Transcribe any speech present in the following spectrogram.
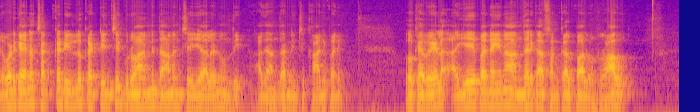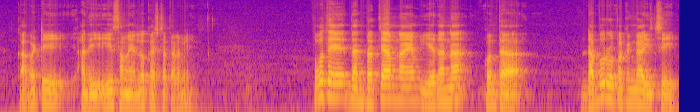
ఎవరికైనా చక్కటి ఇల్లు కట్టించి గృహాన్ని దానం చేయాలని ఉంది. అది అందరి నుంచి కాని పని. ఒకవేళ అయ్యే పనైనా అందరికి ఆ సంకల్పాలు రావు. కాబట్టి అది ఈ సమయంలో కష్టతరమే. పోతే దాని ప్రత్యామ్నాయం ఏదన్నా కొంత డబ్బు రూపకంగా ఇచ్చి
